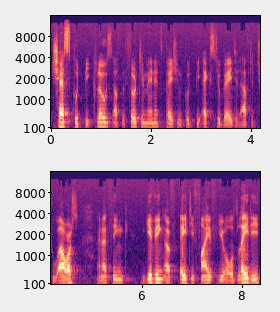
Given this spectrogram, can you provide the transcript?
chest could be closed after 30 minutes, patient could be extubated after two hours, and I think giving a 85-year-old lady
